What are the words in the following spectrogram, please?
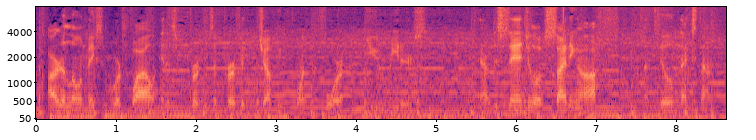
The art alone makes it worthwhile, and it's, per- it's a perfect jumping point for new readers. Now, this is Angelo signing off. Until next time.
